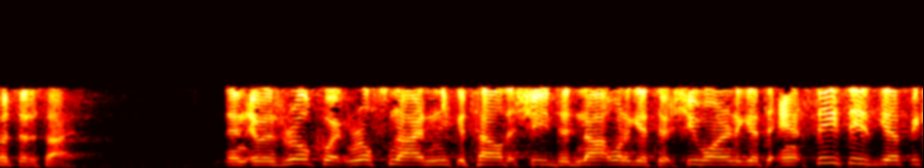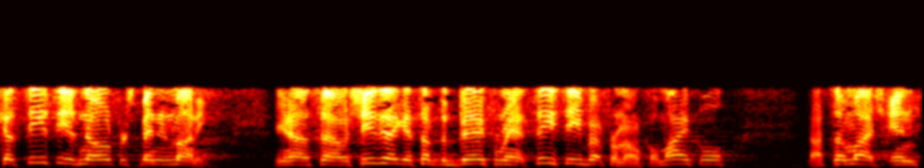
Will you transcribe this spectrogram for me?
puts it aside. And it was real quick, real snide, and you could tell that she did not want to get to it. She wanted to get to Aunt Cece's gift because Cece is known for spending money. You know, so she's going to get something big from Aunt Cece, but from Uncle Michael, not so much. And,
